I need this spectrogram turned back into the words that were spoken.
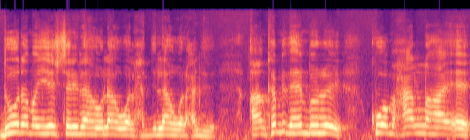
duuna man yashtari lahu lahu walxadiid aan ka mid ahayn buu leeyay kuwa maxaa lalahaa ee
